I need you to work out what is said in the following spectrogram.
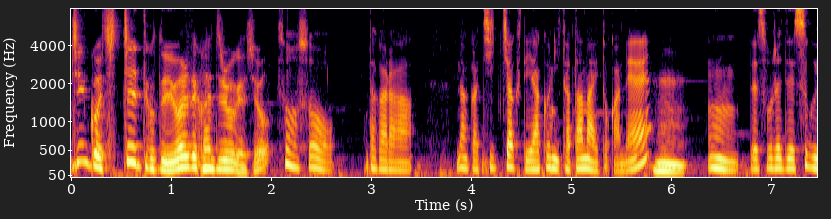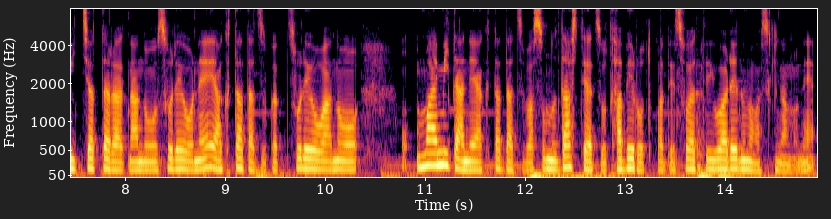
チンコはちっちゃいってことを言われて感じるわけでしょ？そうそう。だからなんかちっちゃくて役に立たないとかね。うん。うん、でそれですぐ行っちゃったらあのそれをね役立たずかそれをあのおお前みたいな役立たずはその出したやつを食べろとかでそうやって言われるのが好きなのね。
